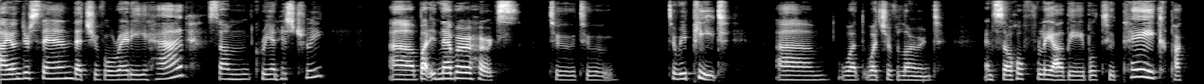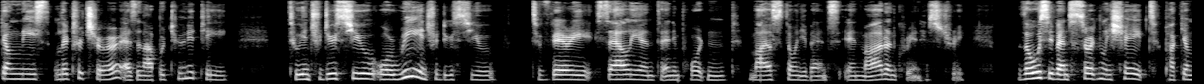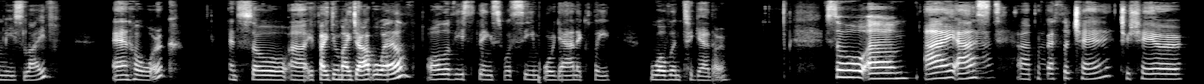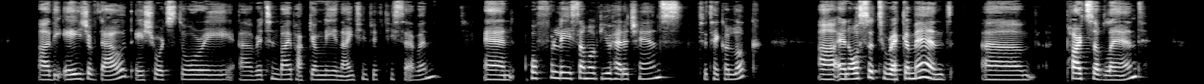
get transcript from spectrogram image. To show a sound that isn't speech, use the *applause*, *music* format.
I understand that you've already had some Korean history, uh, but it never hurts to to to repeat um, what what you've learned. And so hopefully I'll be able to take Pak Kyŏngni's literature as an opportunity to introduce you or reintroduce you to very salient and important milestone events in modern Korean history. Those events certainly shaped Pak Kyŏngni's life and her work. And so uh, if I do my job well, all of these things will seem organically woven together. So um, I asked uh, Professor Che to share uh, The Age of Doubt, a short story uh, written by Pak Kyŏngni in 1957. And hopefully some of you had a chance to take a look uh, and also to recommend um, Parts of Land.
